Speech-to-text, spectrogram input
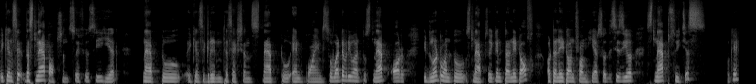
you can say the snap options. So if you see here snap to you can say grid intersections snap to endpoints so whatever you want to snap or you do not want to snap. So you can turn it off or turn it on from here. So this is your snap switches. Okay.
